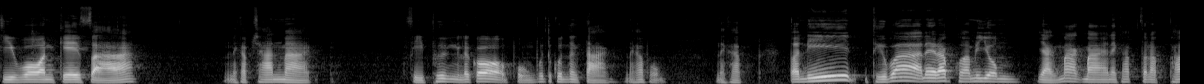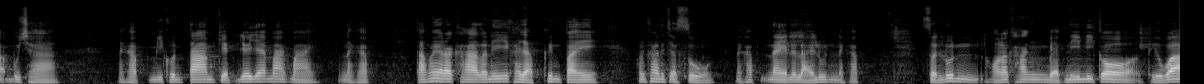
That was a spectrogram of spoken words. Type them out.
จีวรเกษานะครับชานหมากสีพึ่งแล้วก็ผงพุทธคุณต่างๆนะครับผมนะครับ ตอนนี้ถือว่าได้รับความนิยม อย่างมากมายนะครับสำหรับพระบูชานะครับมีคนตามเก็บเยอะแยะมากมายนะครับทำให้ราคาตอนนี้ขยับขึ้นไปค่อนข้างที่จะสูงนะครับในหลาย ๆ รุ่นนะครับ ส่วนรุ่นหอระฆังแบบนี้นี่ก็ถือว่า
